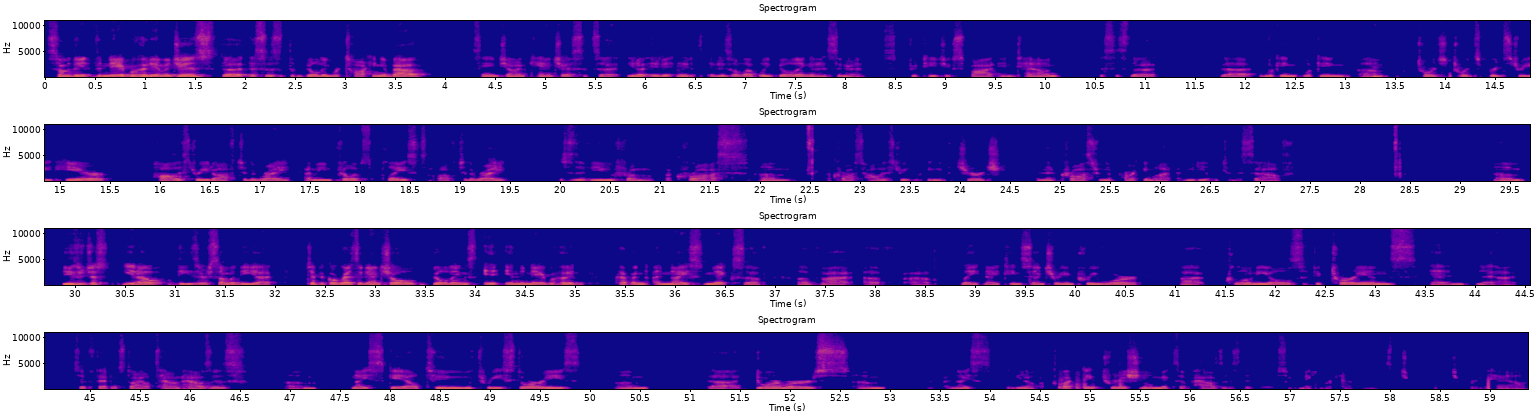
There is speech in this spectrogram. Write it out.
some of the the neighborhood images. The this is the building we're talking about, St. John Cantius. It's a you know it, it it is a lovely building and it's in a strategic spot in town. This is the the looking looking um, towards towards Bridge Street here. Hawley Street off to the right. I mean, Phillips Place off to the right. This is a view from across um, across Hawley Street, looking at the church, and then across from the parking lot immediately to the south. Um, these are just, you know, these are some of the uh, typical residential buildings in, the neighborhood. Kind of a, a nice mix of of, uh, of uh, late 19th century and pre-war uh, colonials, Victorians, and uh, to federal style townhouses. Um, nice scale, two, three stories, um, uh, dormers, um, a nice, you know, eclectic traditional mix of houses that sort of make Northampton such a, such a great town.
